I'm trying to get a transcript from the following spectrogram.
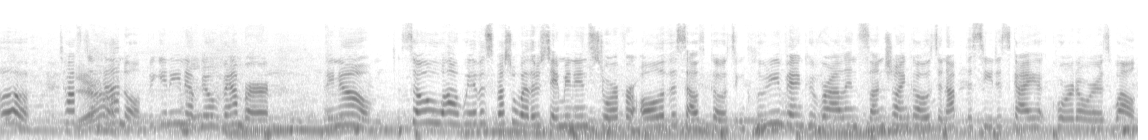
Ugh, tough yeah. to handle. Beginning of November. I know. So uh, we have a special weather statement in store for all of the South Coast, including Vancouver Island, Sunshine Coast, and up the Sea to Sky corridor as well.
